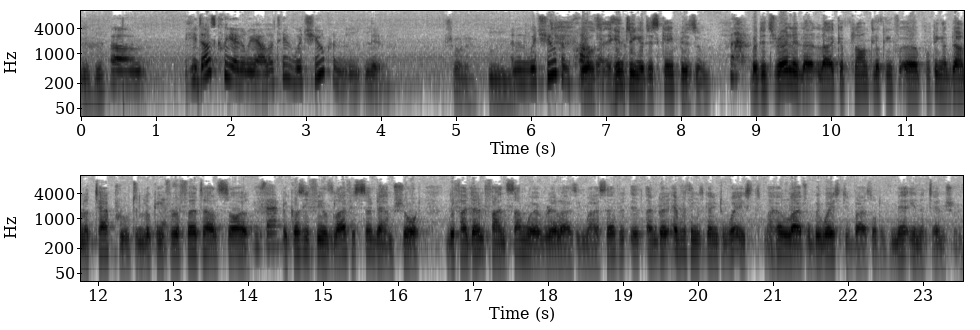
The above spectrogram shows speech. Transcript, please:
Mm-hmm. Um, he does create a reality in which you can live Surely. Mm. and in which you can Well, progress. hinting at escapism. but it's really like a plant looking for, uh, putting down a taproot and looking Yes. for a fertile soil. Exactly. Because he feels life is so damn short that if I don't find somewhere of realizing myself, it, it, I'm go- everything's going to waste. My whole life will be wasted by a sort of mere inattention.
